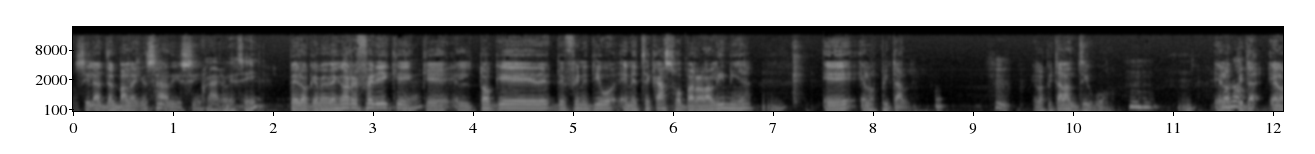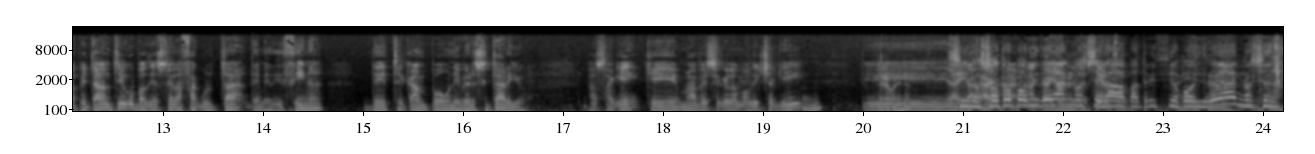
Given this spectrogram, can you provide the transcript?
Sí, la del Malaguesadi, sí. Claro que sí. Pero que me venga a referir que, que el toque de- definitivo, en este caso para la línea, es el hospital. El hospital antiguo. El, Bueno. hospital, el hospital antiguo podría ser la facultad de medicina de este campo universitario. Pasa que, que más veces que lo hemos dicho aquí. Y Si nosotros por ideas no será. Patricio, por ideas no será.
